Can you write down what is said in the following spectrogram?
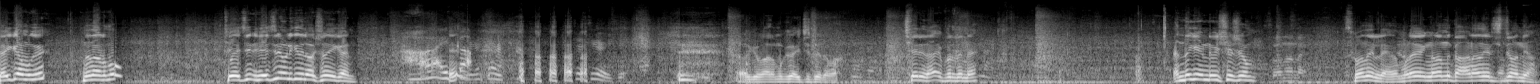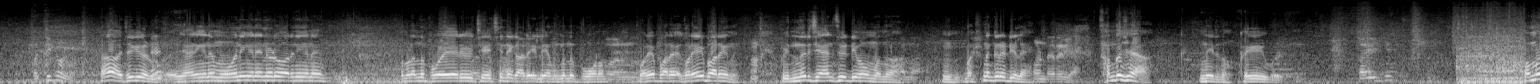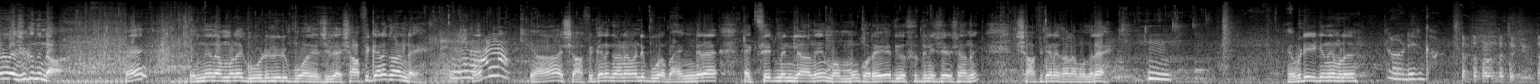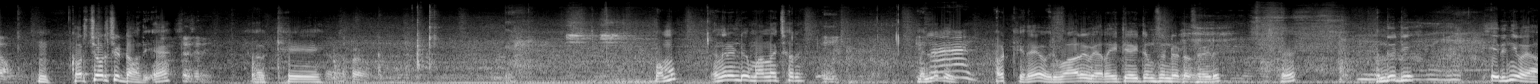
കഴിക്കാം നമുക്ക്. ഇന്ന് നടന്നു? ചേച്ചി ചേച്ചിനെ വിളിക്കുന്നില്ല ഭക്ഷണം കഴിക്കാൻ? ഓക്കെ വാ നമുക്ക് കഴിച്ചിട്ട് വരാം ശരി എന്നാ ഇപ്പോൾ തന്നെ. എന്തൊക്കെയുണ്ട് വിശേഷം? സുഖന്നില്ലേ നമ്മൾ നിങ്ങളൊന്ന് കാണാൻ വെച്ചിട്ട് വന്നയാ ഒറ്റയ്ക്കുള്ളൂ. ആ ഒറ്റയ്ക്കേ ഉള്ളൂ ഞാനിങ്ങനെ മോനിങ്ങനെ എന്നോട് പറഞ്ഞിങ്ങനെ നമ്മളന്ന് പോയ ഒരു ചേച്ചീന്റെ കടയില്ലേ നമുക്കൊന്ന് പോകണം കുറേ പറയാ കുറേ പറയുന്നു. അപ്പോൾ ഇന്നൊരു ചാൻസ് കിട്ടിയപ്പോൾ വന്നതാ. ഭക്ഷണമൊക്കെ റെഡിയല്ലേ സന്തോഷാ? എന്നിരുന്നു കൈ പോയി. അമ്മ വിശക്കുന്നുണ്ടോ? ഏ? ഇന്ന് നമ്മൾ ഗൂഡലൂർ പോവാന്ന് വിചാരിച്ചില്ലേ ഷാഫിഖാനെ കാണണ്ടേ? ആ ഷാഫിഖാനെ കാണാൻ വേണ്ടി പോവാ. ഭയങ്കര എക്സൈറ്റ്മെന്റിലാണ് മമ്മും കുറേ ദിവസത്തിന് ശേഷമാണ് ഷാഫിഖാനെ കാണാൻ പോകുന്നത് അല്ലേ എവിടെ ഇരിക്കുന്നത് നമ്മൾ? കുറച്ച് കുറച്ച് ഇട്ടാൽ മതി. ഏ? ഓക്കേ. മമ്മു എങ്ങനെയുണ്ട് മാങ്ങാച്ചാറ് മെല്ലെ ഓക്കെ ഇതേ ഒരുപാട് വെറൈറ്റി ഐറ്റംസ് ഉണ്ട് കേട്ടോ സൈഡ് ഏ? എന്തു പറ്റി? എരിഞ്ഞു പോയാ?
